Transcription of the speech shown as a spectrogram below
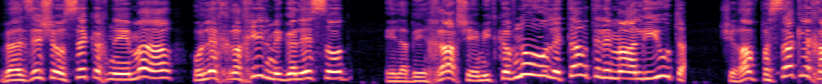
ועל זה שעושה כך נאמר, הולך רכיל מגלה סוד. אלא בהכרח שהם התכוונו לתרתי למעליותא, שרב פסק לך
